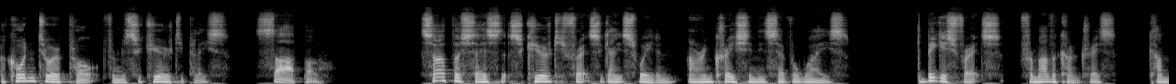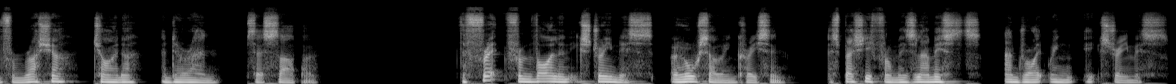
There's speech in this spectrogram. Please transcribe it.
according to a report from the security police, SAPO. SAPO says that security threats against Sweden are increasing in several ways. The biggest threats from other countries come from Russia, China, and Iran, says SAPO. The threat from violent extremists are also increasing, especially from Islamists and right wing extremists.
